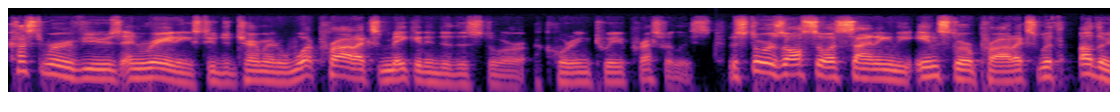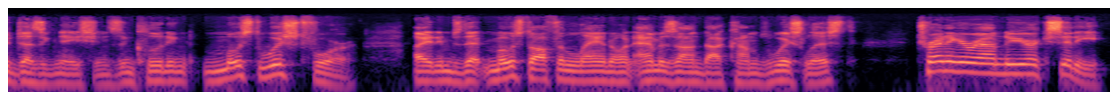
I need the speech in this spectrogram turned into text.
customer reviews, and ratings to determine what products make it into the store, according to a press release. The store is also assigning the in store products with other designations, including most wished for, items that most often land on Amazon.com's wish list, trending around New York City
